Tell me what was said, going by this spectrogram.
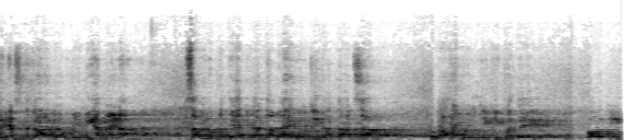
ਮੇਰੀਆਂ ਸਤਿਕਾਰਯੋਗ ਬੀਬੀਆਂ, ਭੈਣਾਂ। ਸਭ ਨੂੰ ਫਤਿਹ ਅੱਜ ਕਰਦਾ ਵਾਹਿਗੁਰੂ ਜੀ ਦਾ ਖਾਲਸਾ, ਵਾਹਿਗੁਰੂ ਜੀ ਕੀ ਫਤਿਹ। ਬਹੁਤ ਹੀ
